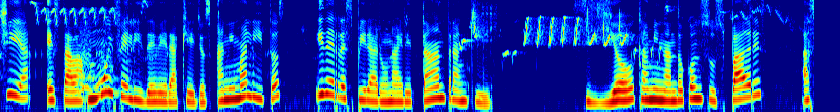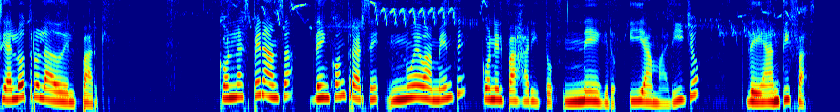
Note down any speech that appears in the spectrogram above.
Chia estaba muy feliz de ver aquellos animalitos y de respirar un aire tan tranquilo. Siguió caminando con sus padres hacia el otro lado del parque, con la esperanza de encontrarse nuevamente con el pajarito negro y amarillo de antifaz.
